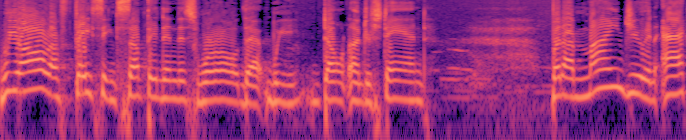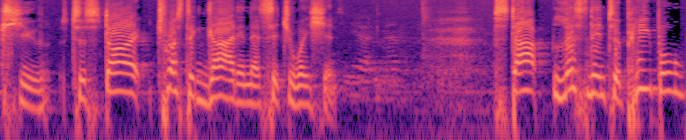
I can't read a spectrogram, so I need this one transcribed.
We all are facing something in this world that we don't understand. But I mind you and ask you to start trusting God in that situation. Stop listening to people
